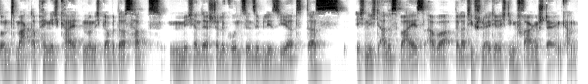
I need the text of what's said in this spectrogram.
und Marktabhängigkeiten. Und ich glaube, das hat mich an der Stelle grundsensibilisiert, dass ich nicht alles weiß, aber relativ schnell die richtigen Fragen stellen kann.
